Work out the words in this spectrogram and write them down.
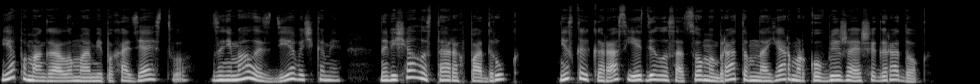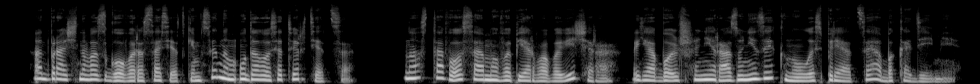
Я помогала маме по хозяйству, занималась с девочками, навещала старых подруг, несколько раз ездила с отцом и братом на ярмарку в ближайший городок. От брачного сговора с соседским сыном удалось отвертеться. Но с того самого первого вечера я больше ни разу не заикнулась при отце об академии.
